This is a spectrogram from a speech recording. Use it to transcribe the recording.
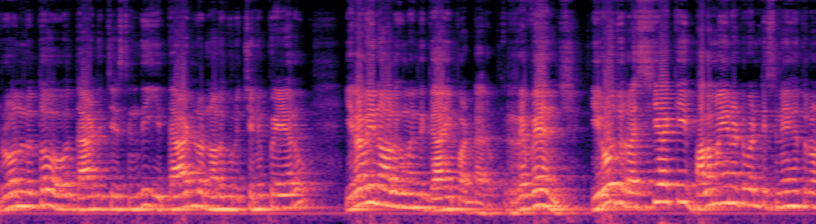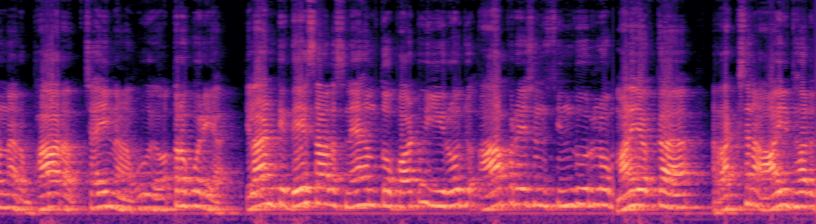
డ్రోన్లతో దాడి చేసింది. ఈ దాడిలో నలుగురు చనిపోయారు ఇరవై నాలుగు మంది గాయపడ్డారు. రివెంజ్ ఈరోజు రష్యాకి బలమైనటువంటి స్నేహితులు ఉన్నారు భారత్ చైనా ఉత్తర కొరియా. ఇలాంటి దేశాల స్నేహంతో పాటు ఈ రోజు ఆపరేషన్ సింధూర్లో మన యొక్క రక్షణ ఆయుధాలు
